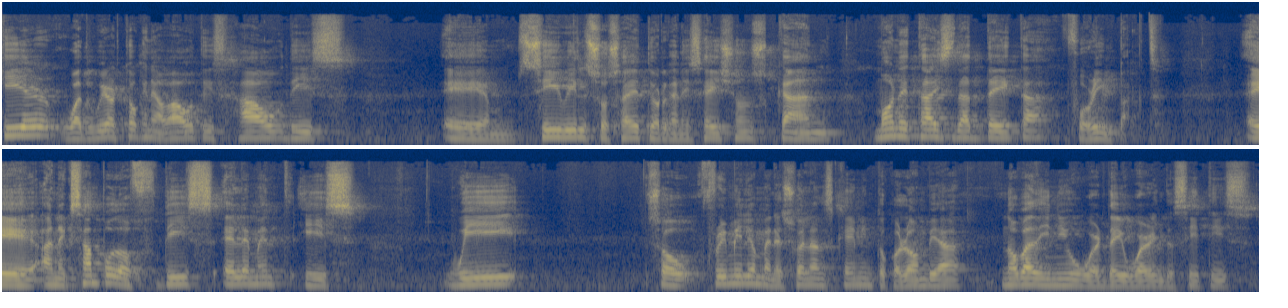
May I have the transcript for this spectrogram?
Here, what we are talking about is how these um, civil society organizations can monetize that data for impact. Uh, an example of this element is we so 3 million Venezuelans came into Colombia. Nobody knew where they were in the cities.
